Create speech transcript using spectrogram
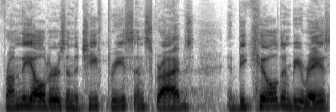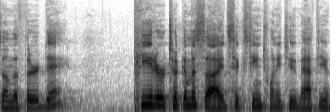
from the elders and the chief priests and scribes, and be killed and be raised on the third day. Peter took him aside, 16, 22, Matthew.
